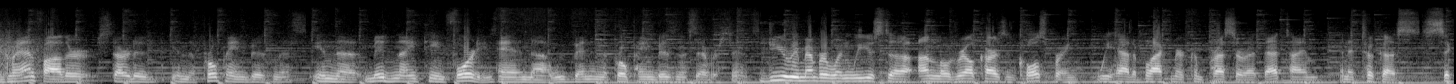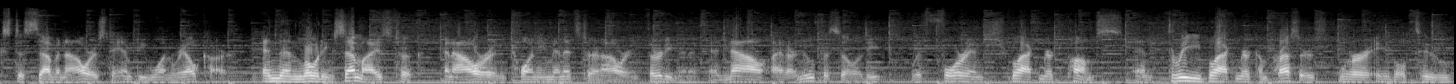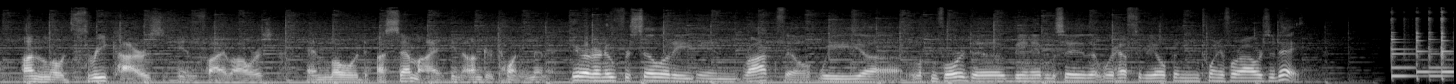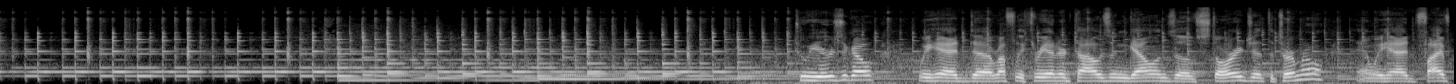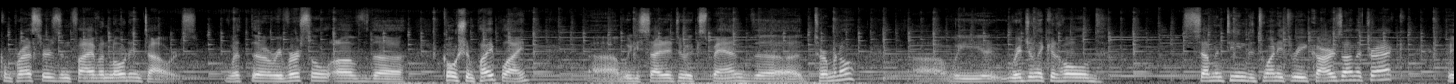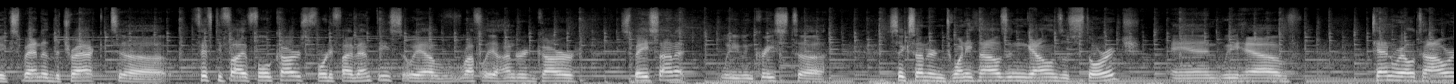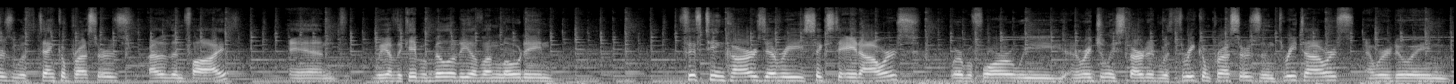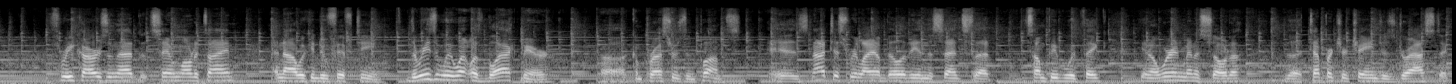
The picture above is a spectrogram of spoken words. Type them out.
My grandfather started in the propane business in the mid 1940s and uh, we've been in the propane business ever since. Do you remember when we used to unload rail cars in Cold Spring? We had a Blackmer compressor at that time and it took us six to seven hours to empty one rail car. And then loading semis took an hour and 20 minutes to an hour and 30 minutes. And now at our new facility with four inch Blackmer pumps and three Blackmer compressors, we're able to unload three cars in five hours and load a semi in under 20 minutes. Here at our new facility in Rockville, we are uh, looking forward to being able to say that we have to be open 24 hours a day. Two years ago, we had uh, roughly 300,000 gallons of storage at the terminal, and we had five compressors and five unloading towers. With the reversal of the Cochin pipeline, uh, we decided to expand the terminal. Uh, we originally could hold 17 to 23 cars on the track. We expanded the track to 55 full cars, 45 empties, so we have roughly 100 car space on it. We've increased 620,000 gallons of storage and we have 10 rail towers with 10 compressors rather than five and we have the capability of unloading 15 cars every six to eight hours where before we originally started with three compressors and three towers and we're doing three cars in that same amount of time and now we can do 15. The reason we went with Blackmer uh, compressors and pumps is not just reliability in the sense that some people would think, you know, we're in Minnesota, the temperature change is drastic.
